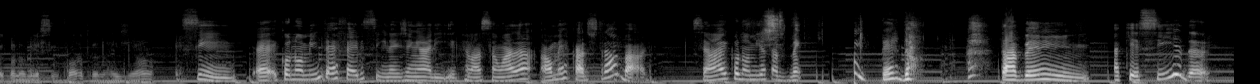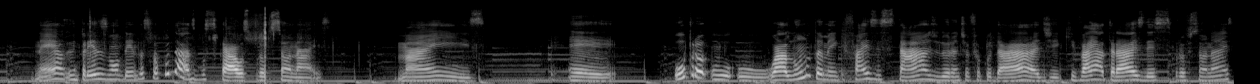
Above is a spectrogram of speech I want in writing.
economia se encontra na região? Sim, a é, economia interfere sim na engenharia em relação ao mercado de trabalho. Se a economia está bem. Ai, perdão. Está bem aquecida, né? As empresas vão dentro das faculdades buscar os profissionais. Mas é, o, o, o, aluno também que faz estágio durante a faculdade, que vai atrás desses profissionais,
